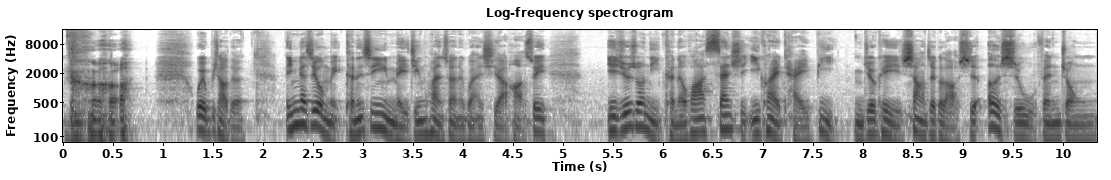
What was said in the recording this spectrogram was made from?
我也不晓得，应该是用美，可能是因美金换算的关系了哈。所以也就是说，你可能花三十一块台币，你就可以上这个老师二十五分钟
